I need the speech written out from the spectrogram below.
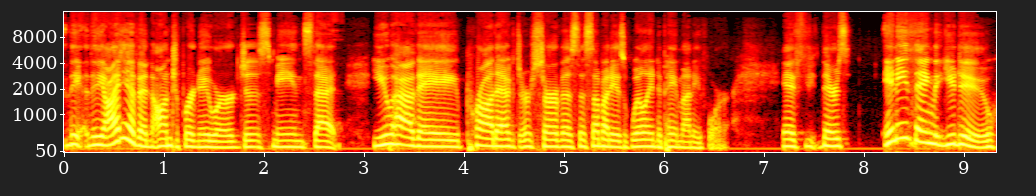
the the idea of an entrepreneur just means that you have a product or service that somebody is willing to pay money for. If there's anything that you do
